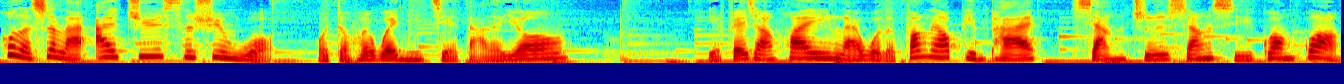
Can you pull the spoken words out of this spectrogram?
或者是来 IG 私讯我，我都会为你解答的哟。也非常欢迎来我的芳疗品牌相知香息逛逛，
